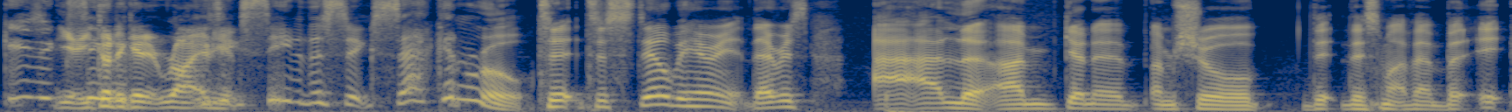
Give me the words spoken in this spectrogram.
he's Yeah, exceeded, you gotta get it right, He's exceeded the six second rule. To to still be hearing it, there is. Uh, look, I'm gonna. I'm sure th- this might have, but it,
